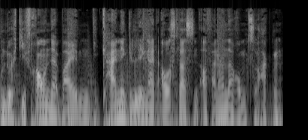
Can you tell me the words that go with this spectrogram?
und durch die Frauen der beiden, die keine Gelegenheit auslassen, aufeinander rumzuhacken.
